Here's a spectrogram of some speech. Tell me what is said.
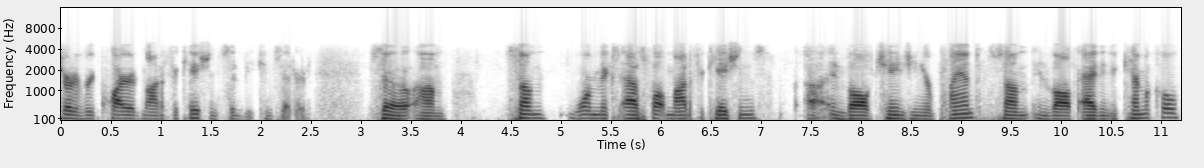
sort of required modifications should be considered. So um, some warm mix asphalt modifications involve changing your plant, some involve adding a chemical,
